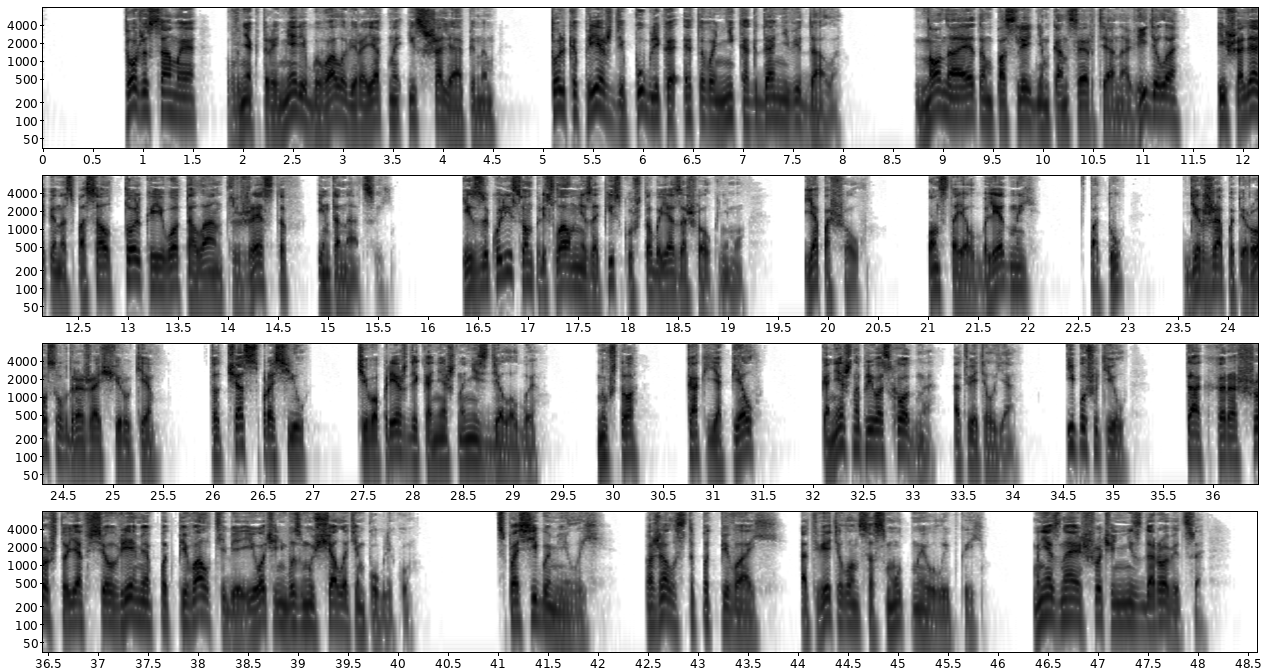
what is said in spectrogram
То же самое в некоторой мере бывало, вероятно, и с Шаляпиным. Только прежде публика этого никогда не видала. Но на этом последнем концерте она видела, и Шаляпина спасал только его талант жестов, интонаций. Из-за кулис он прислал мне записку, чтобы я зашел к нему. Я пошел. Он стоял бледный, в поту, держа папиросу в дрожащей руке. Тот час спросил, чего прежде, конечно, не сделал бы. «Ну что, как я пел?» «Конечно, превосходно», — ответил я. И пошутил. «Так хорошо, что я все время подпевал тебе и очень возмущал этим публику». «Спасибо, милый. Пожалуйста, подпевай», — ответил он со смутной улыбкой. «Мне, знаешь, очень не здоровится.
